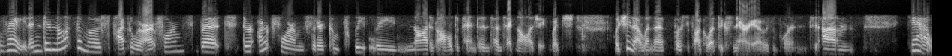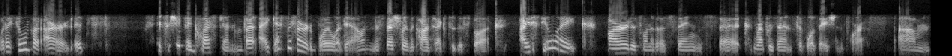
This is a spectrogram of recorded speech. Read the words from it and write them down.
Right, and they're not the most popular art forms, but they're art forms that are completely not at all dependent on technology, which, which you know, in a post-apocalyptic scenario is important. Um, yeah, what I feel about art, it's it's such a big question, but I guess if I were to boil it down, especially in the context of this book, I feel like art is one of those things that can represent civilization for us. Um,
